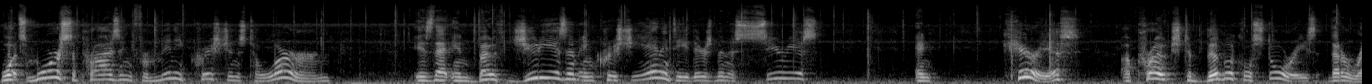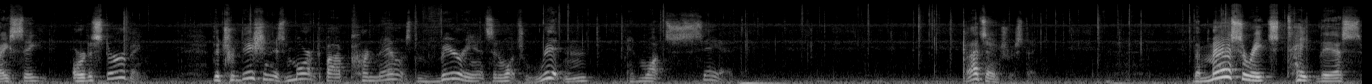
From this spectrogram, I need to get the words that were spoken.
What's more surprising for many Christians to learn is that in both Judaism and Christianity, there's been a serious and curious approach to biblical stories that are racy or disturbing. The tradition is marked by pronounced variance in what's written and what's said. That's interesting. The Masoretes take this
